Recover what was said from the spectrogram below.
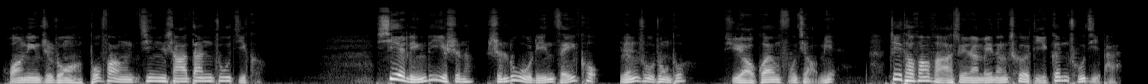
皇陵之中不放金沙丹珠即可。谢岭力士呢是绿林贼寇，人数众多，需要官府剿灭。这套方法虽然没能彻底根除几派，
